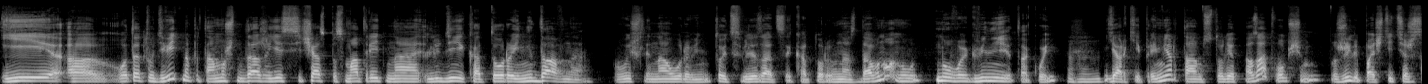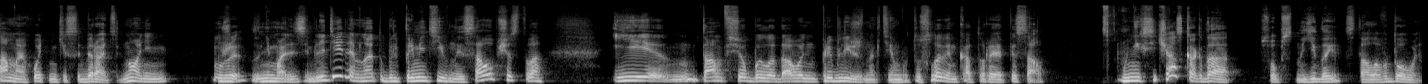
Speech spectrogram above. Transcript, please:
И э, вот это удивительно, потому что даже если сейчас посмотреть на людей, которые недавно вышли на уровень той цивилизации, которая у нас давно, ну, Новая Гвинея такой Мгм. яркий пример, там сто лет назад, в общем, жили почти те же самые охотники-собиратели. Ну, они уже занимались земледелием, но это были примитивные сообщества, и там все было довольно приближено к тем вот условиям, которые я описал. У них сейчас, когда, собственно, еды стало вдоволь,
